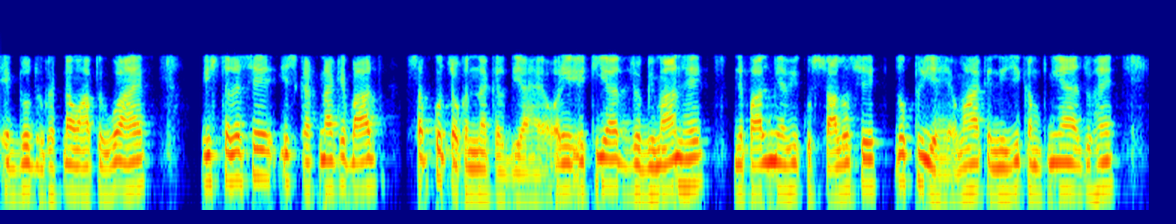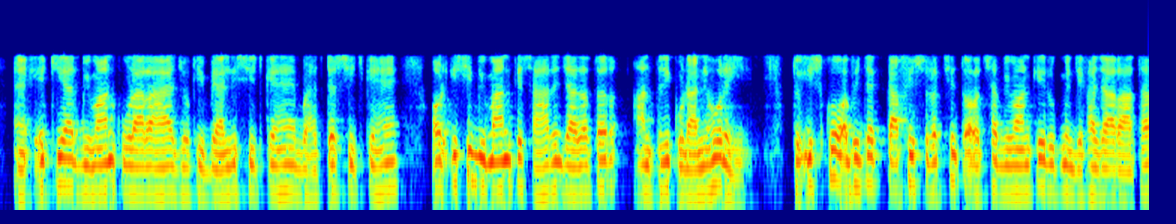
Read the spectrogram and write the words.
एक दो दुर्घटना वहाँ पे हुआ है। इस तरह से इस घटना के बाद सबको चौकन्ना कर दिया है और एटीआर जो विमान है, नेपाल में अभी कुछ सालों से लोकप्रिय है। वहाँ के निजी कंपनियाँ जो हैं एटीआर विमान को उड़ा रहा है, जो कि बयालीस सीट के हैं, बहत्तर सीट के हैं, और इसी विमान के सहारे ज़्यादातर आंतरिक उड़ाने हो रही है। तो इसको अभी तक काफ़ी सुरक्षित और अच्छा विमान के रूप में देखा जा रहा था।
